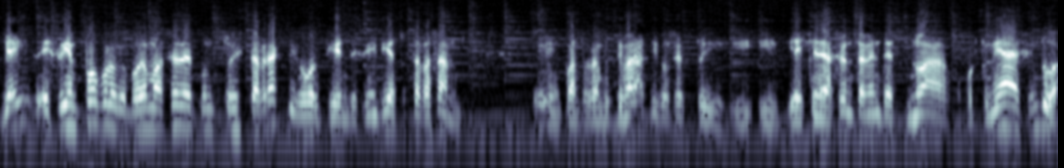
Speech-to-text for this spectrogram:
Y ahí es bien poco lo que podemos hacer desde el punto de vista práctico, porque en definitiva esto está pasando eh, en cuanto a cambio climático, ¿cierto? Y, y, hay generación también de nuevas oportunidades, sin duda.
